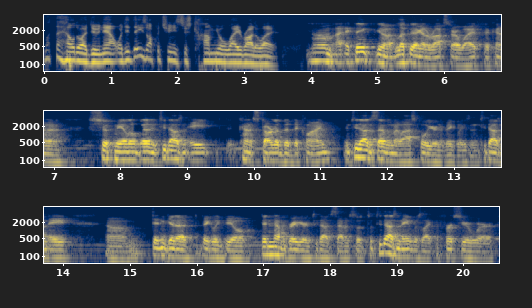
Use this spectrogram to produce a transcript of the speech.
what the hell do I do now? Or did these opportunities just come your way right away? Um, I think, you know, luckily I got a rock star wife that kind of shook me a little bit. In 2008, kind of started the decline. In 2007 was my last full year in the big leagues. In 2008, um, didn't get a big league deal. Didn't have a great year in 2007. So, so 2008 was like the first year where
